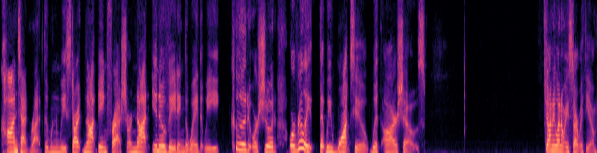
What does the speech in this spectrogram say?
content rut that when we start not being fresh or not innovating the way that we could or should or really that we want to with our shows. Johnny, why don't we start with you?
